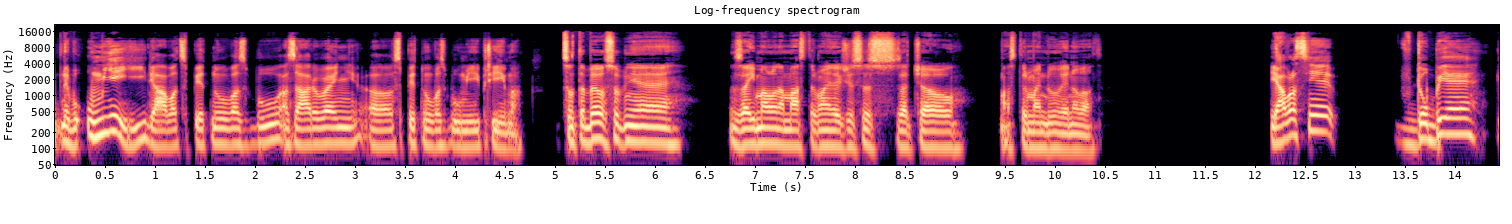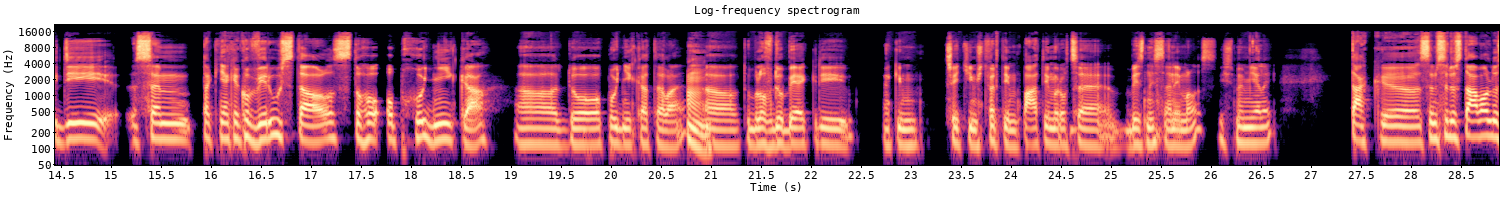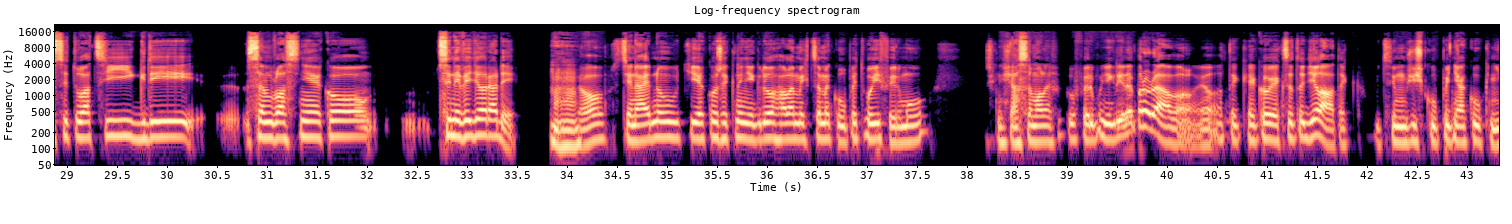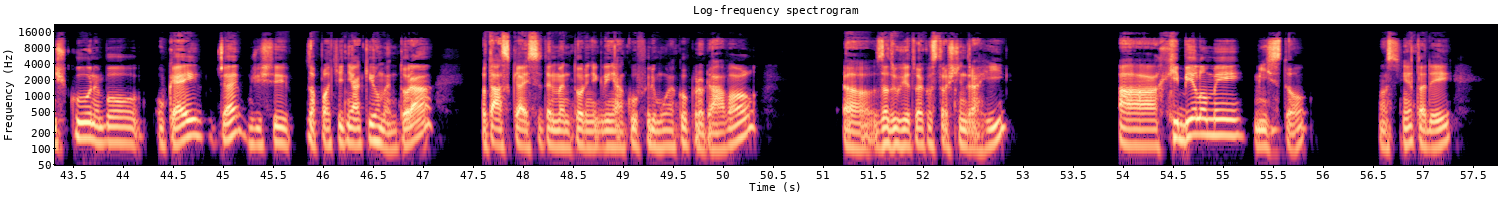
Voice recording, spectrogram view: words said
nebo umějí dávat zpětnou vazbu a zároveň uh, zpětnou vazbu umějí přijímat. Co tebe osobně zajímalo na Mastermind, takže se začal Mastermindu věnovat? Já vlastně v době, kdy jsem tak nějak jako vyrůstal z toho obchodníka uh, do podnikatele, hmm. uh, to bylo v době, kdy nějakým třetím, čtvrtým, pátým roce Business Animals, když jsme měli, tak uh, jsem se dostával do situací, kdy jsem vlastně jako si nevěděl rady. Uh-huh. Jo, prostě najednou ti jako řekne někdo, ale my chceme koupit tvoji firmu, Řekneš, já jsem ale jako firmu nikdy neprodával, jo, tak jako jak se to dělá, tak buď si můžeš koupit nějakou knížku, nebo OK, dobře, můžeš si zaplatit nějakého mentora, Otázka, jestli ten mentor někdy nějakou firmu jako prodával. Uh, za druhé je to jako strašně drahý. A chybělo mi místo, vlastně tady,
